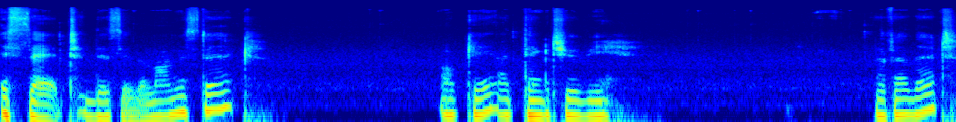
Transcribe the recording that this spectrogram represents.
Is set. This is a my mistake okay I think it should be refer that.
